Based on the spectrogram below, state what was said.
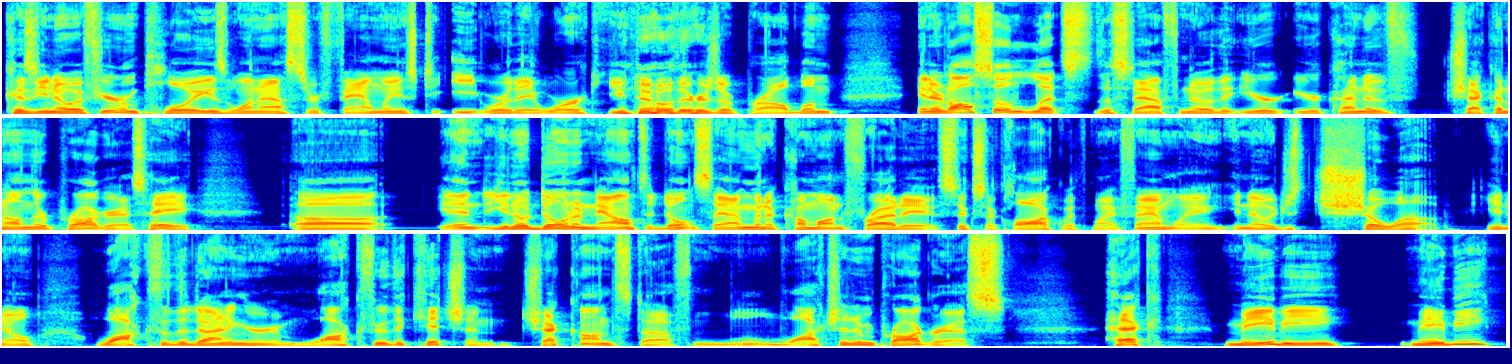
Because, you know, if your employees want to ask their families to eat where they work, you know there's a problem. And it also lets the staff know that you're you're kind of checking on their progress. Hey, uh, and you know, don't announce it. Don't say I'm going to come on Friday at six o'clock with my family. You know, just show up you know walk through the dining room walk through the kitchen check on stuff watch it in progress heck maybe maybe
